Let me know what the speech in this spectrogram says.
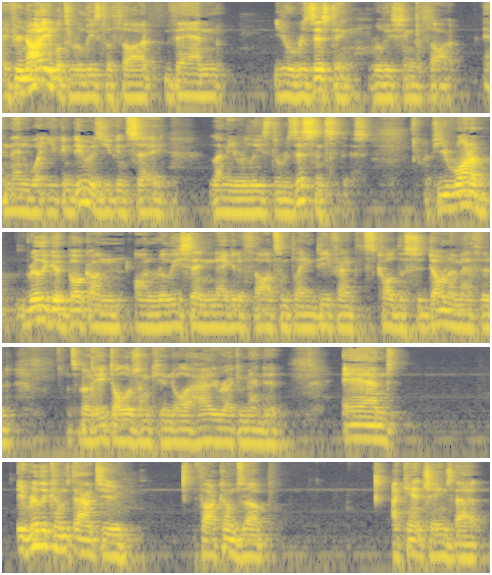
if you're not able to release the thought, then you're resisting releasing the thought. And then what you can do is you can say, let me release the resistance to this if you want a really good book on on releasing negative thoughts and playing defense, it's called the Sedona Method. It's about eight dollars on Kindle. I highly recommend it. And it really comes down to thought comes up. I can't change that.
